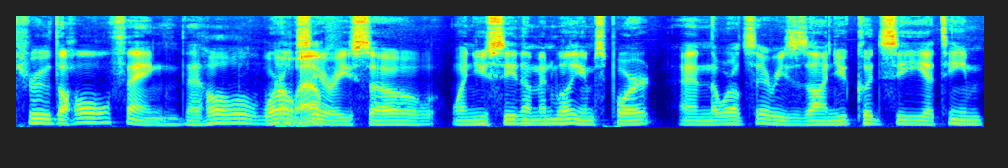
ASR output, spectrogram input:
through the whole thing, the whole World oh, wow. Series. So when you see them in Williamsport and the World Series is on, you could see a team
